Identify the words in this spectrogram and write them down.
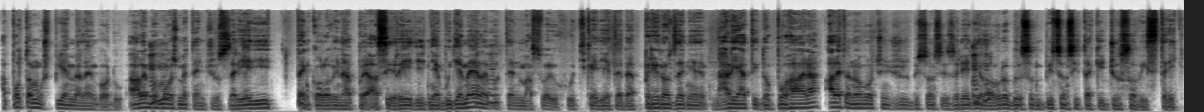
a potom už pijeme len vodu. Alebo mm-hmm. môžeme ten džus riediť, ten kolový nápoj asi riediť nebudeme, mm-hmm. lebo ten má svoju chuť, keď je teda prirodzene naliatý do pohára, ale ten ovočný džus by som si zriedil mm-hmm. a urobil som, by som si taký džusový strik.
